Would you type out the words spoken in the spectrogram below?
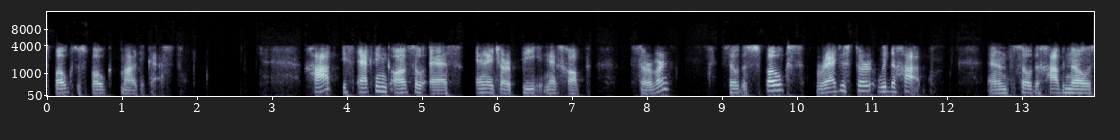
spoke-to-spoke -spoke multicast. Hub is acting also as NHRP next hop server. So the spokes register with the hub. And so the hub knows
